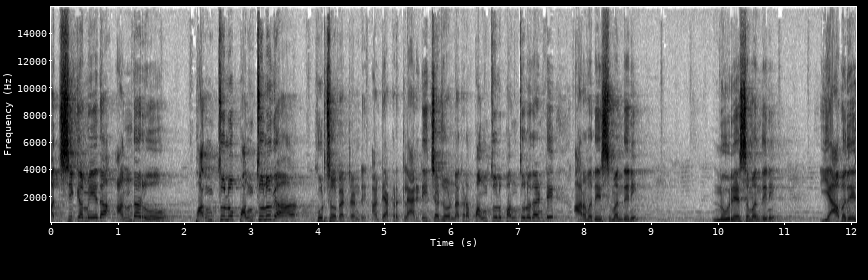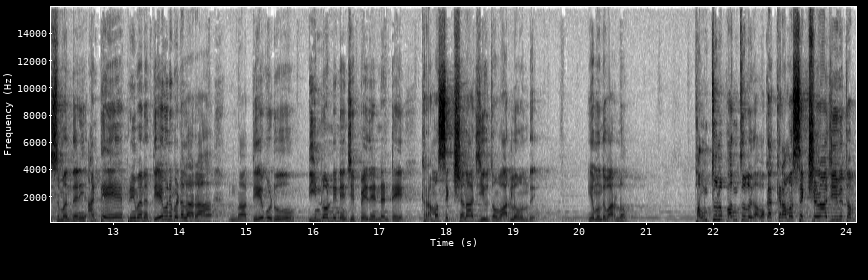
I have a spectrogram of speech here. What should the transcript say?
పచ్చిక మీద అందరూ పంక్తులు పంక్తులుగా కూర్చోబెట్టండి. అంటే అక్కడ క్లారిటీ ఇచ్చాడు చూడండి అక్కడ పంక్తులు పంక్తులుగా అంటే అరవదేశం మందిని నూరేస మందిని యాభదేశం మందిని. అంటే ప్రియమైన దేవుని బిడ్డలారా నా దేవుడు దీనిలోండి నేను చెప్పేది ఏంటంటే క్రమశిక్షణ జీవితం వారిలో ఉంది. ఏముంది వారిలో? పంక్తులు పంక్తులుగా ఒక క్రమశిక్షణ జీవితం.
